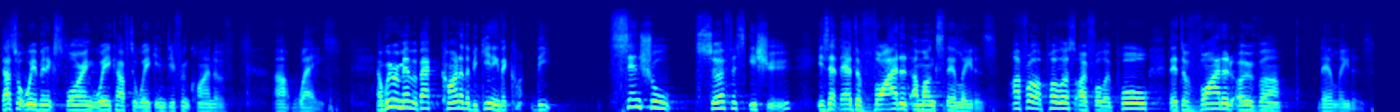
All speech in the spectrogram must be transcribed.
That's what we've been exploring week after week in different kind of uh, ways. And we remember back kind of the beginning, the, the central surface issue is that they're divided amongst their leaders. I follow Apollos, I follow Paul. They're divided over their leaders.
